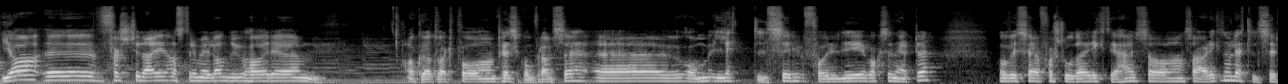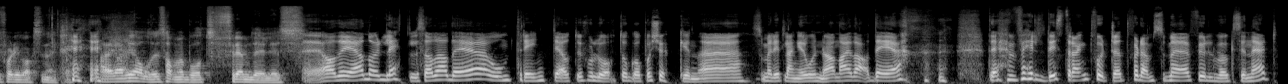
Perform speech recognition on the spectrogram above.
Ja, eh, først til deg, Astrid Mæland. Du har eh, akkurat vært på pressekonferanse eh, om lettelser for de vaksinerte. Og hvis jeg forsto deg riktig her, så, så, er det ikke noen lettelser for de vaksinerte. Her er vi alle i samme båt fremdeles. Ja, det er noen lettelser, da. Det er omtrent det at du får lov til å gå på kjøkkenet som er litt lenger unna. Nei da, det er, det er veldig strengt fortsatt for dem som er fullvaksinert.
